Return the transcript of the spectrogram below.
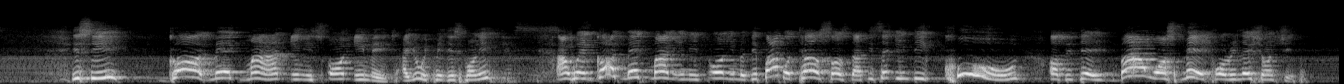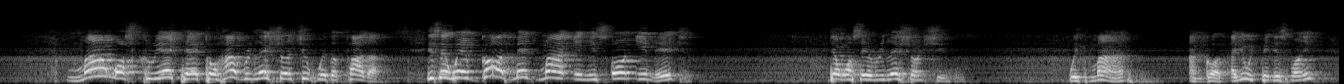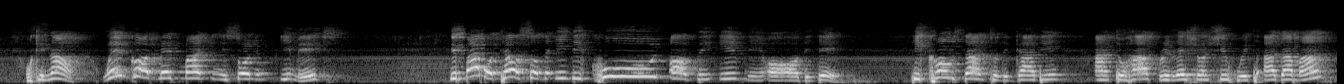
You see, God made man in his own image. Are you with me this morning? Yes. And when God made man in his own image, the Bible tells us that he said, in the cool of the day, man was made for relationship. Man was created to have relationship with the Father. He said, when God made man in his own image, there was a relationship with man and God. Are you with me this morning? Okay, now, when God made man in his own image, the Bible tells us that in the cool of the evening or the day, he comes down to the garden and to have relationship with Adam and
